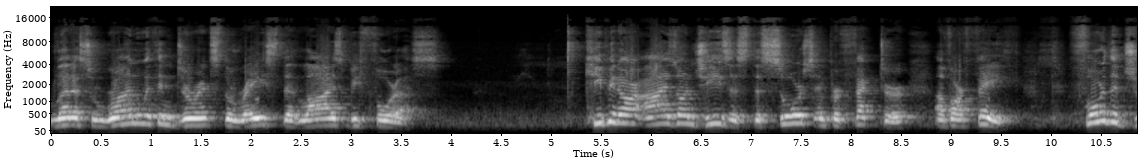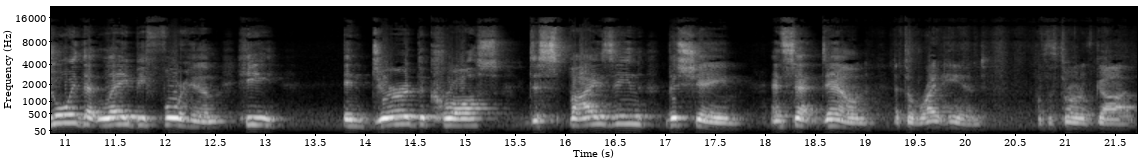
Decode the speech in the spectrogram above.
Let us run with endurance the race that lies before us, keeping our eyes on Jesus, the source and perfecter of our faith. For the joy that lay before him, he endured the cross, despising the shame, and sat down at the right hand of the throne of God.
